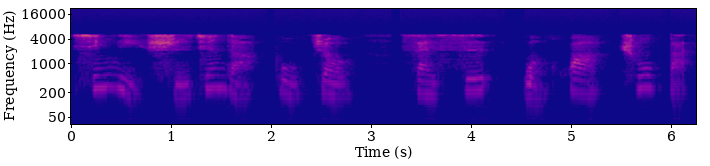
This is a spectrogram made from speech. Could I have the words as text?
心理时间的步骤，赛斯文化出版。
